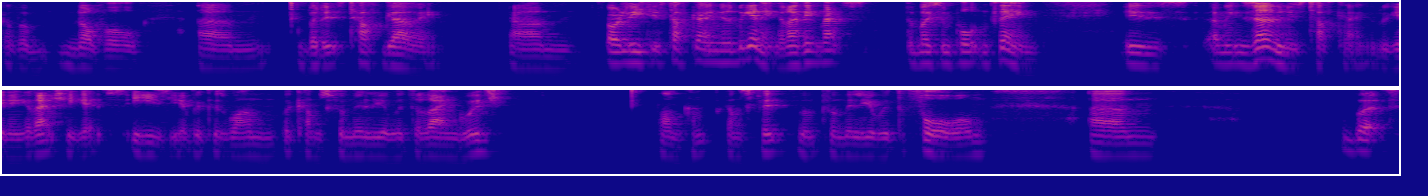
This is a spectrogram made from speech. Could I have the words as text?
of a novel. Um, but it's tough going, um, or at least it's tough going in the beginning. And I think that's the most important thing. Is I mean, Zone is tough going at the beginning. It actually gets easier because one becomes familiar with the language, one becomes familiar with the form. Um, but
